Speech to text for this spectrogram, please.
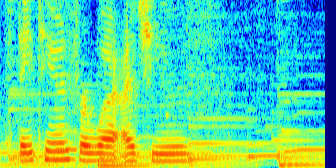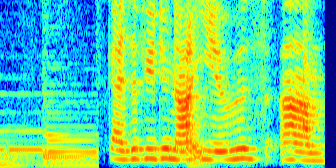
Stay tuned for what I choose. Guys, if you do not use, um,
